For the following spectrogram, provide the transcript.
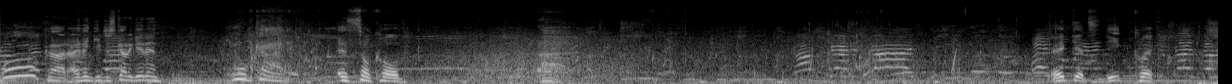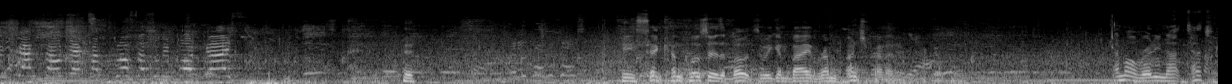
Oh God, I think you just gotta get in. Oh God, it's so cold. It gets deep quick. He said come closer to the boat so we can buy rum punch from him. I'm already not touching.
